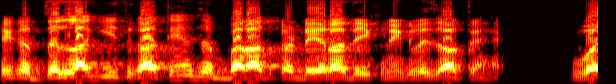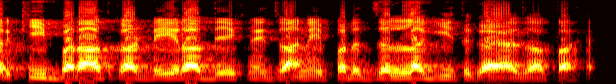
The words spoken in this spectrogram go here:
ठीक है, जल्ला गीत गाते हैं जब बारात का डेरा देखने के लिए जाते हैं। वर की बारात का डेरा देखने जाने पर जल्ला गीत गाया जाता है।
